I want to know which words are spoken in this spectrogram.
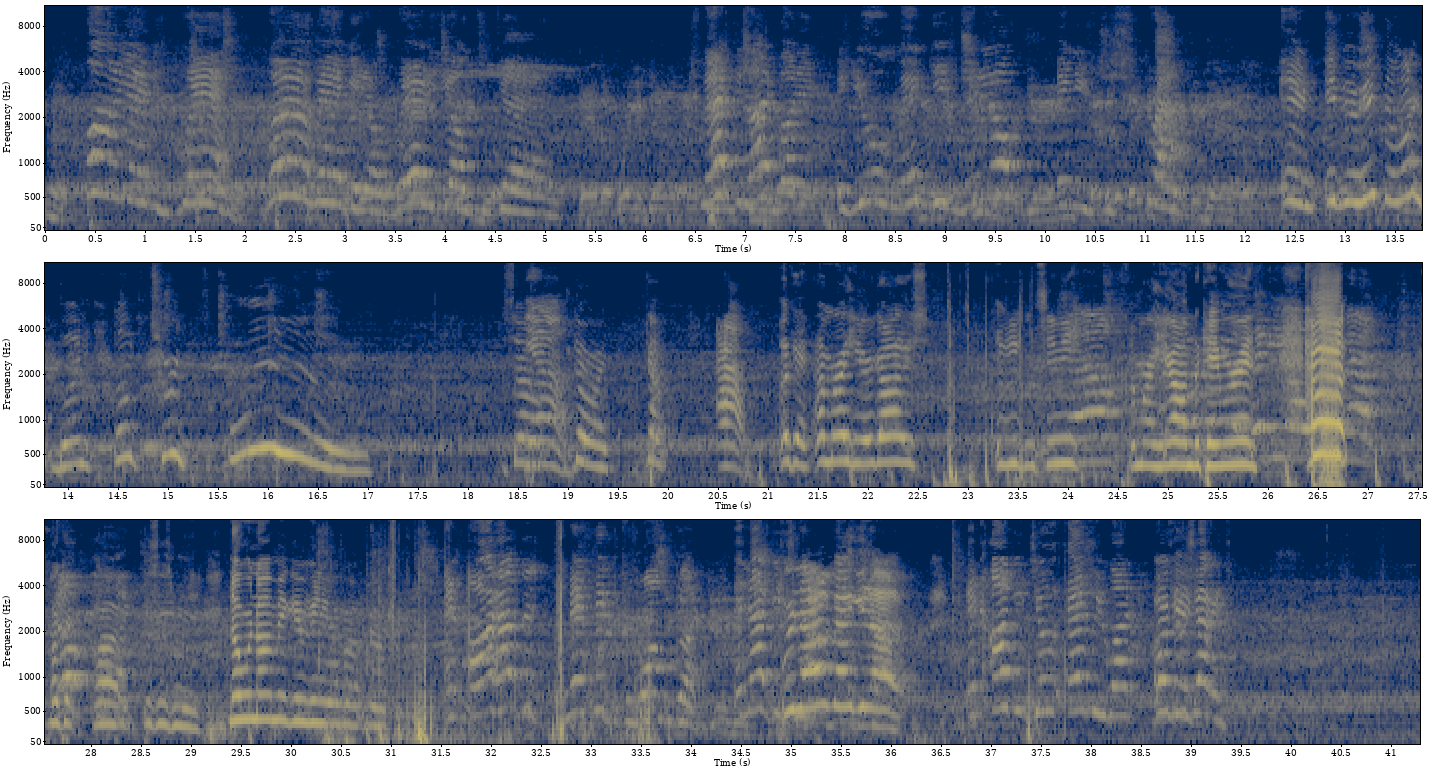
Smash the like button if you make this video and you and they'll make it subscribe. And if you hit the like button, it'll turn blue. So, Yeah. go on. Go. Ow. Okay, I'm right here, guys. If you can see me, I'm right here on the camera. Ah! Okay, hi, this is me. No, we're not making a video about no. And I have this to one gun. And I can We're not making it. And I can show everyone okay. two seconds.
